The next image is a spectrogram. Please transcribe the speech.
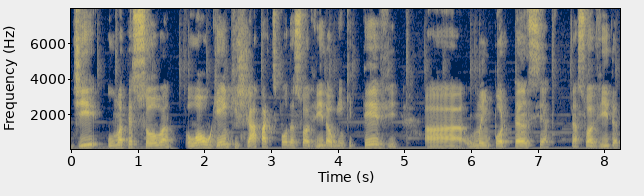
de uma pessoa ou alguém que já participou da sua vida, alguém que teve uh, uma importância na sua vida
